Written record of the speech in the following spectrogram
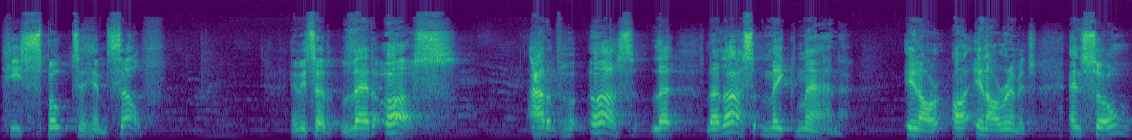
he spoke to himself. And he said, Let us, out of us, let, let us make man in our, uh, in our image. And so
